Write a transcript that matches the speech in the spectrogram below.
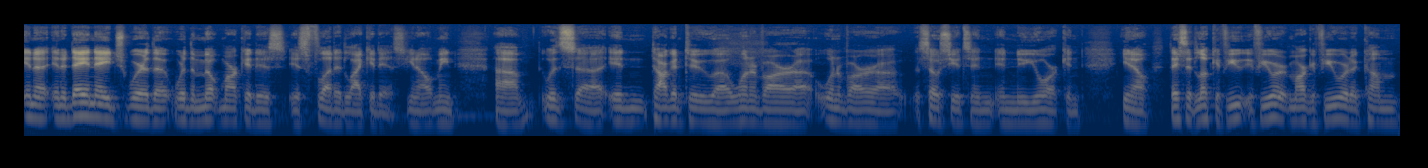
in a in a day and age where the where the milk market is is flooded like it is. You know, I mean, um, was uh, in talking to uh, one of our uh, one of our uh, associates in in New York, and you know they said, look, if you if you were Mark, if you were to come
